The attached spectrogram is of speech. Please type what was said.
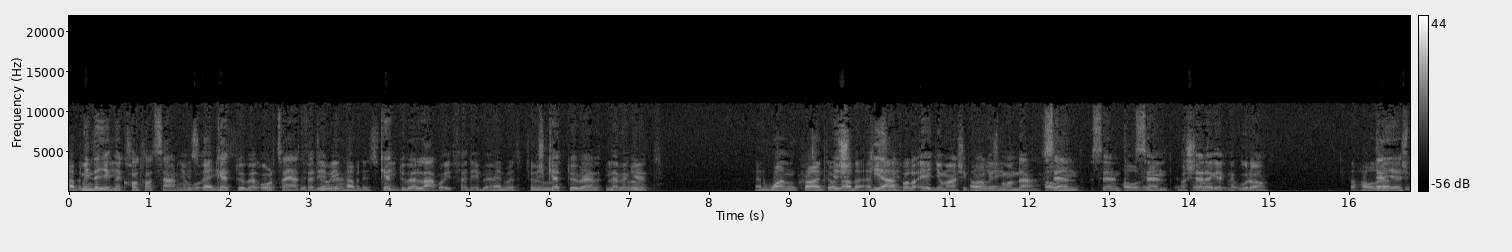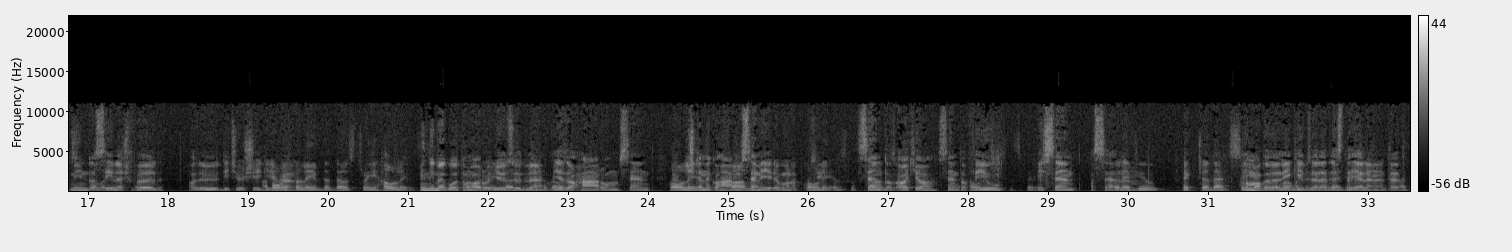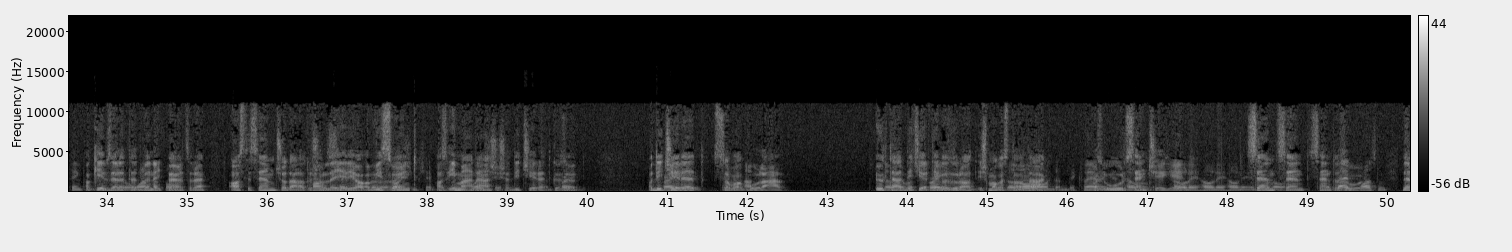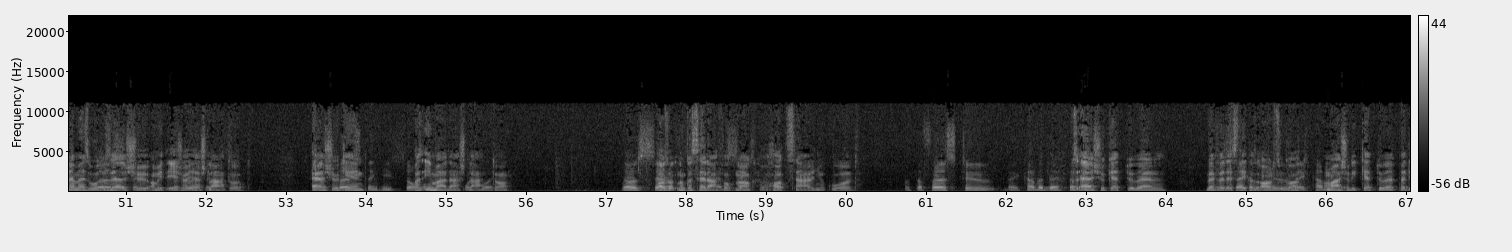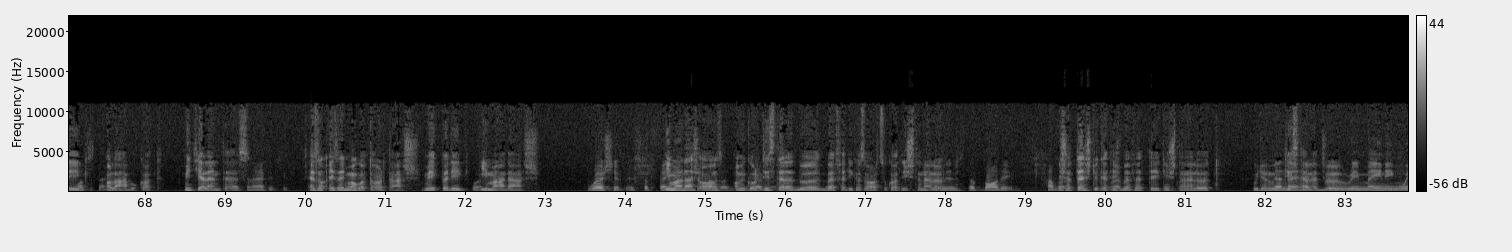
Mindegyiknek hat-hat szárnya volt. Kettővel orcáját fedében, kettővel lábait fedében, és kettővel lebegett. És kiállt vala egy a másiknak, és mondá, Szent, Szent, Szent, a seregeknek ura, teljes mind a széles föld, az ő dicsőségével. Mindig meg voltam arról győződve, hogy ez a három szent Istennek a három személyére vonatkozik. Szent az Atya, Szent a Fiú, és Szent a Szellem. Ha magad elé képzeled ezt a jelenetet, a képzeletedben egy percre, azt hiszem csodálatosan leírja a viszonyt az imádás és a dicséret között. A dicséret szavakból áll. Ők tehát dicsérték az Urat, és magasztalták az Úr szentségét. Szent, szent, szent az Úr. De nem ez volt az első, amit Ézsaiás látott. Elsőként az imádást látta. Azoknak a szeráfoknak hat szárnyuk volt. Az első kettővel befedezték az arcukat, a második kettővel pedig a lábukat. Mit jelent ez? Ez, a, ez egy magatartás, mégpedig imádás. Imádás az, amikor tiszteletből befedik az arcukat Isten előtt. És a testüket is befették Isten előtt, ugyanúgy tiszteletből.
